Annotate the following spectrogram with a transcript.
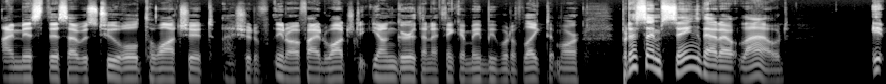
I missed this. I was too old to watch it. I should have, you know, if I had watched it younger, then I think I maybe would have liked it more. But as I'm saying that out loud, it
